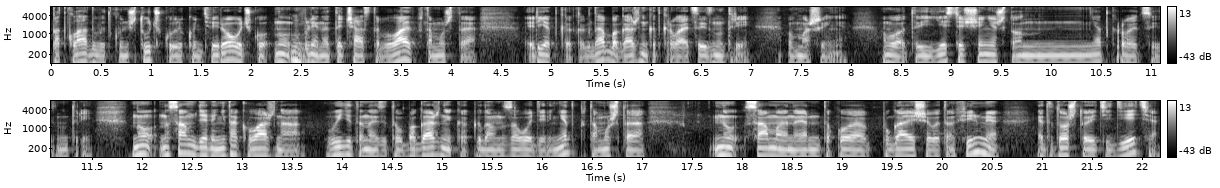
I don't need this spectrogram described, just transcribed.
подкладывает какую-нибудь штучку или какую-нибудь веревочку. Ну, блин, это часто бывает, потому что редко, когда багажник открывается изнутри в машине. Вот, и есть ощущение, что он не откроется изнутри. Но на самом деле не так важно, выйдет она из этого багажника, когда он на заводе или нет, потому что ну, самое, наверное, такое пугающее в этом фильме, это то, что эти дети,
